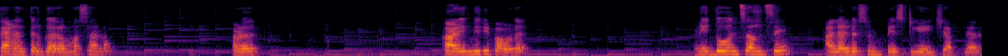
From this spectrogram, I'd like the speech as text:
त्यानंतर गरम मसाला हळद काळी मिरी पावडर आणि दोन चमचे आला लसूण पेस्ट घ्यायची आपल्याला.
